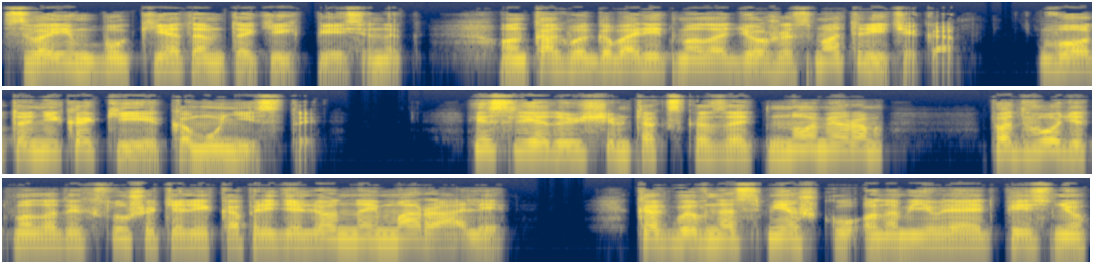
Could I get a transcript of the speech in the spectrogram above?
Своим букетом таких песенок он как бы говорит молодежи, смотрите-ка, вот они какие коммунисты. И следующим, так сказать, номером подводит молодых слушателей к определенной морали. Как бы в насмешку он объявляет песню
